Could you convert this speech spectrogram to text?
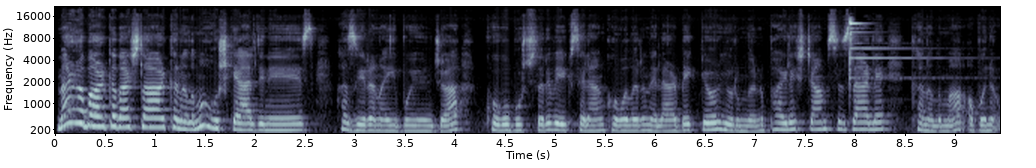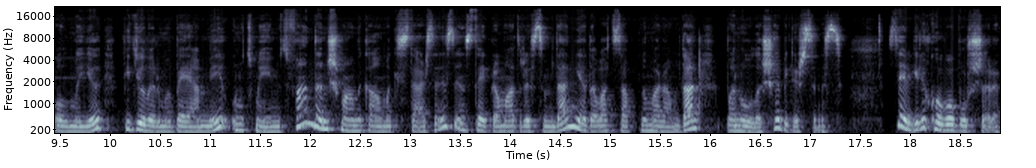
Merhaba arkadaşlar, kanalıma hoş geldiniz. Haziran ayı boyunca kova burçları ve yükselen kovaları neler bekliyor yorumlarını paylaşacağım sizlerle. Kanalıma abone olmayı, videolarımı beğenmeyi unutmayın lütfen. Danışmanlık almak isterseniz Instagram adresimden ya da WhatsApp numaramdan bana ulaşabilirsiniz. Sevgili kova burçları,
